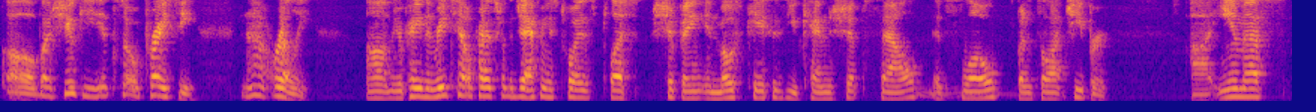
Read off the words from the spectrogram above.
Oh, but Shuki, it's so pricey. Not really. Um, you're paying the retail price for the Japanese toys plus shipping. In most cases, you can ship SAL. It's slow, but it's a lot cheaper. Uh, EMS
